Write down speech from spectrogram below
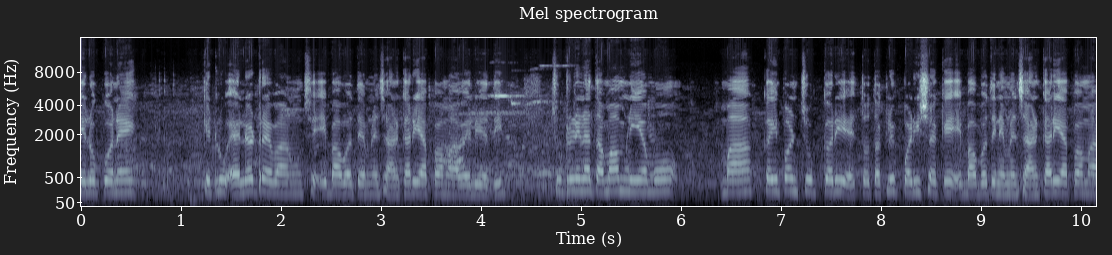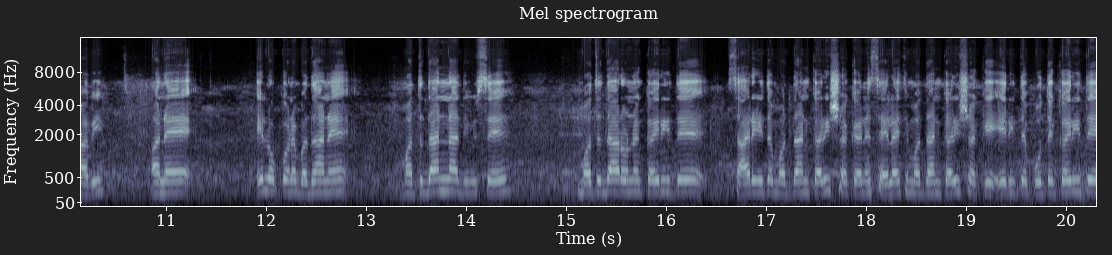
એ લોકોને કેટલું એલર્ટ રહેવાનું છે એ બાબતે એમને જાણકારી આપવામાં આવેલી હતી. ચૂંટણીના તમામ નિયમોમાં કંઈ પણ ચૂક કરીએ તો તકલીફ પડી શકે એ બાબતેની એમને જાણકારી આપવામાં આવી. અને એ લોકોને બધાને મતદાનના દિવસે મતદારોને કઈ રીતે સારી રીતે મતદાન કરી શકે અને સહેલાઈથી મતદાન કરી શકે, એ રીતે પોતે કઈ રીતે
